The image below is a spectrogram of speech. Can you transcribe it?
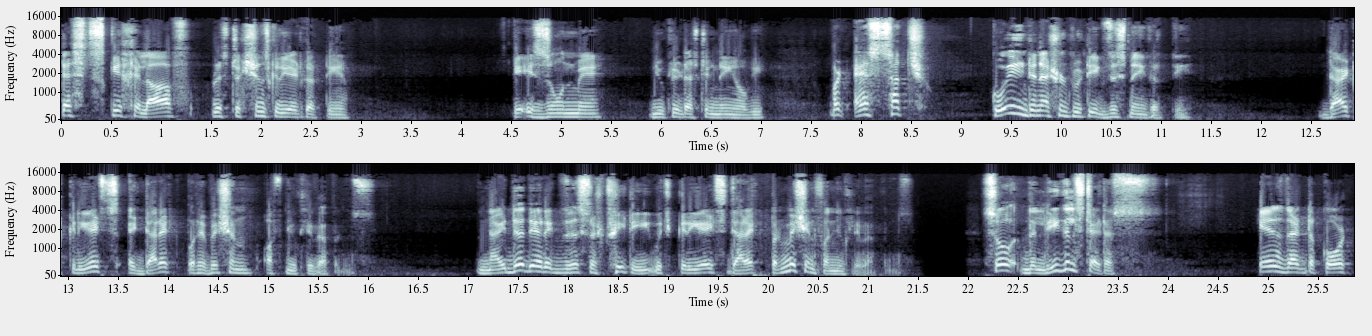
ٹیسٹس کے خلاف ریسٹرکشنز کریٹ کرتی ہیں کہ اس زون میں نیوکلیئر ٹیسٹنگ نہیں ہوگی بٹ ایز سچ کوئی انٹرنیشنل ٹریٹی ایگزٹ نہیں کرتی that creates a direct prohibition of nuclear weapons neither there exists a treaty which creates direct permission for nuclear weapons. So the the legal status is that court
